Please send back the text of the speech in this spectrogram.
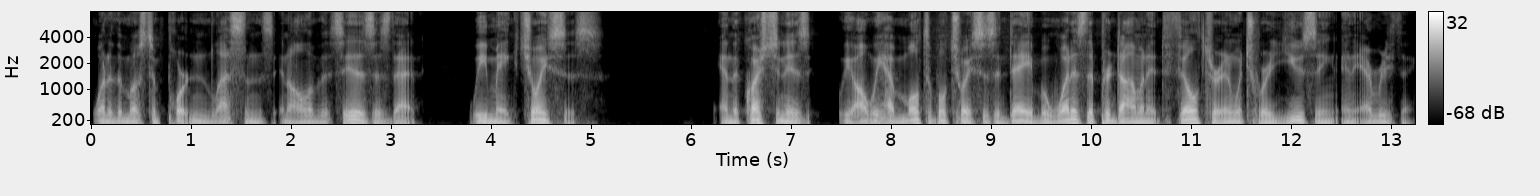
one of the most important lessons in all of this is is that we make choices. And the question is we all we have multiple choices a day, but what is the predominant filter in which we're using in everything?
